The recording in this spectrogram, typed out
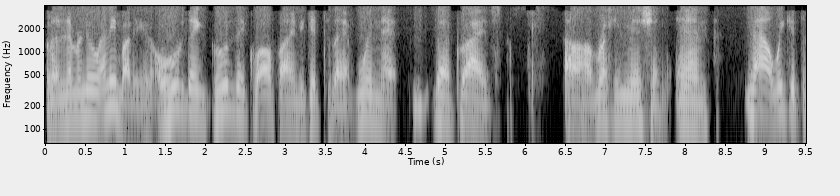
but I never knew anybody. Who did they who did they qualify to get to that win that that prize uh, recognition? And now we get to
